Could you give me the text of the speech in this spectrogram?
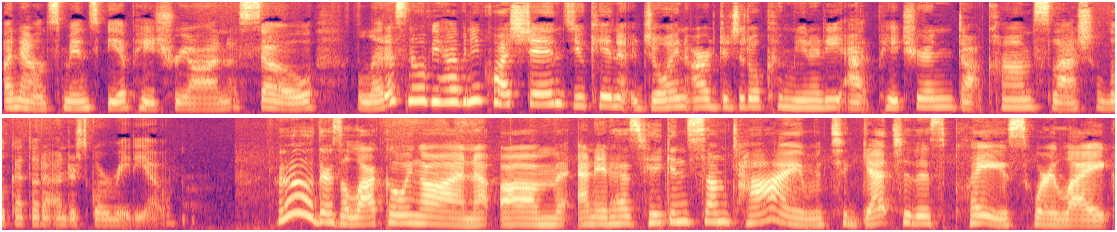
announcements via Patreon. So let us know if you have any questions. You can join our digital community at patreon.com slash locatora underscore radio. Ooh, there's a lot going on. Um, and it has taken some time to get to this place where like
